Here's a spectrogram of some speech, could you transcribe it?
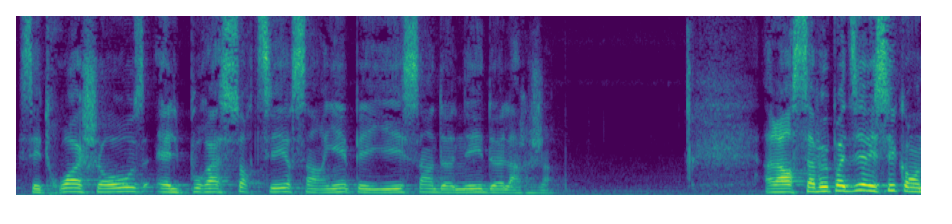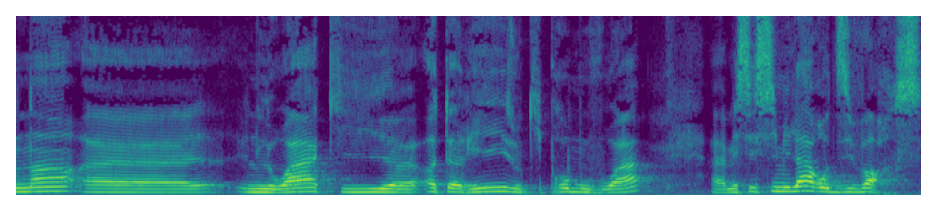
ces trois choses, elle pourra sortir sans rien payer, sans donner de l'argent. Alors, ça ne veut pas dire ici qu'on a euh, une loi qui euh, autorise ou qui promouvoit, euh, mais c'est similaire au divorce.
